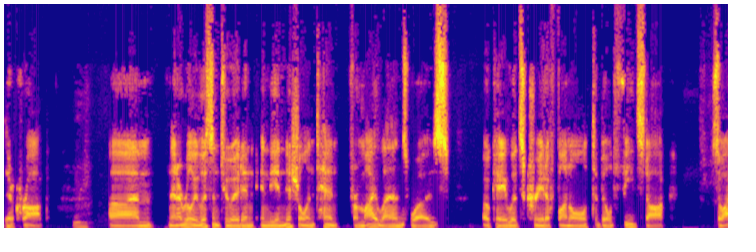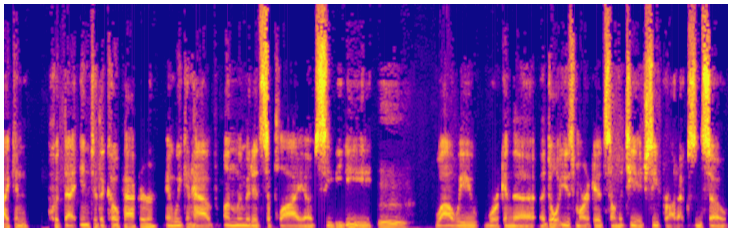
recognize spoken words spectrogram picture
their crop. Mm-hmm. Um, and I really listened to it, and, and the initial intent from my lens was okay, let's create a funnel to build feedstock so I can put that into the co-packer and we can have unlimited supply of CBD mm. while we work in the adult use markets on the THC products. And so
